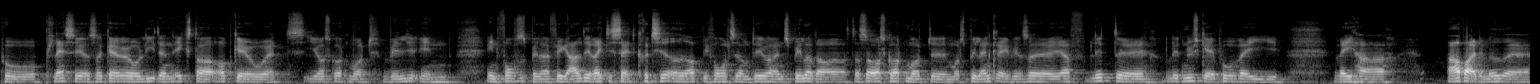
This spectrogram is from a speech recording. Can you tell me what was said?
på plads her, så gav jeg jo lige den ekstra opgave, at I også godt måtte vælge en, en forsvarsspiller. Jeg fik aldrig rigtig sat kriteriet op i forhold til, om det var en spiller, der, der så også godt måtte, øh, måtte spille angreb her. Så jeg er lidt, uh, lidt nysgerrig på, hvad I, hvad I har arbejdet med af,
